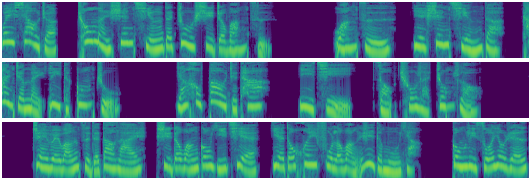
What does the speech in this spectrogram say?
微笑着，充满深情的注视着王子。王子也深情的看着美丽的公主，然后抱着她一起走出了钟楼。这位王子的到来，使得王宫一切也都恢复了往日的模样。宫里所有人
